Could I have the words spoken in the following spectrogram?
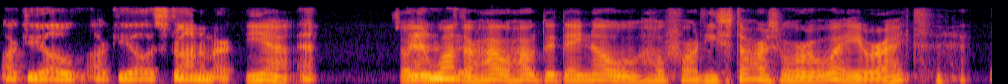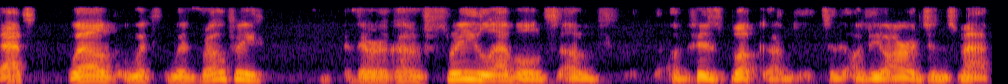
archeo, archeo astronomer. Yeah. And, so you wonder how how did they know how far these stars were away, right? that's well with with Brophy, there are kind of three levels of of his book of, of the origins map.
